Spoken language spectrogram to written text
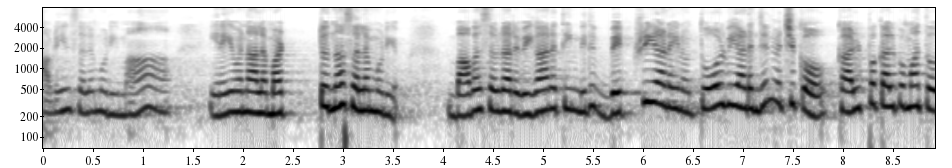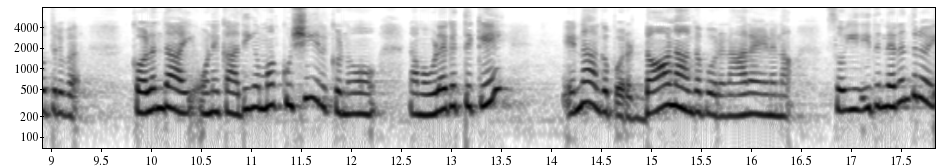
அப்படின்னு சொல்ல முடியுமா? இறைவனால் மட்டும்தான் சொல்ல முடியும். பாபா சொல்றாரு விகாரத்தின் மீது வெற்றி அடையணும் தோல்வி அடைஞ்சேன்னு வச்சுக்கோ கல்ப கல்பமா தோத்துருவ. குழந்தாய் உனக்கு அதிகமா குஷி இருக்கணும். நம்ம உலகத்துக்கே என்ன ஆக போற? டான் ஆக போற நாராயணனா. ஸோ இது நிரந்தரம்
